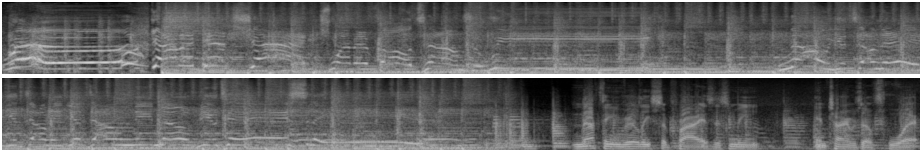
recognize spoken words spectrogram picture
Well, gotta get shagged 24 times a week. No, you don't need, you don't need, you don't need no beauty sleep. Nothing really surprises me in terms of what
